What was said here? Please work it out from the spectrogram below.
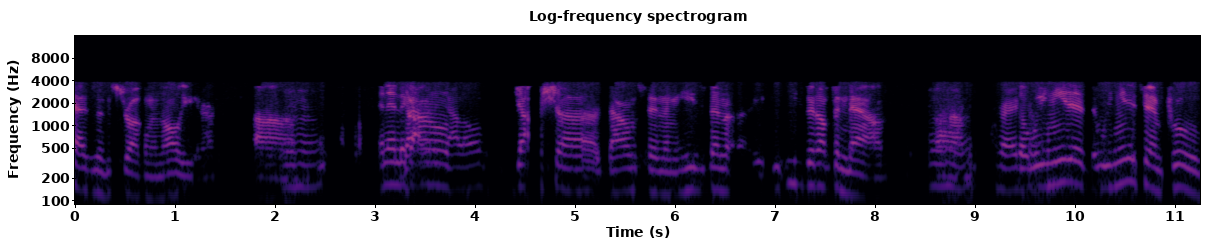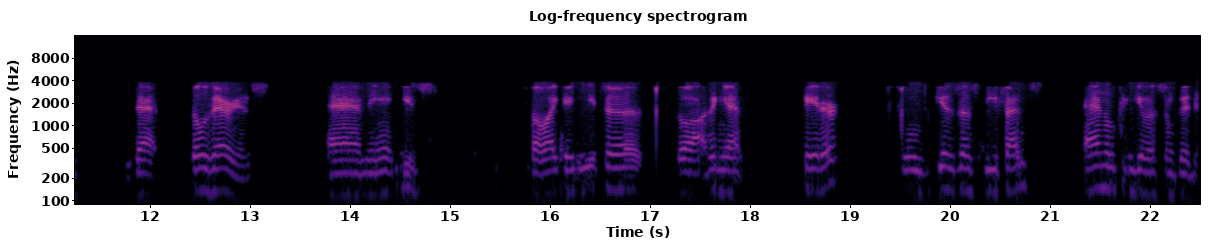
has been struggling all year. Um, hmm And then they got of Donald- Gallo. Josh uh, Donaldson, I mean, he's been he's been up and down. hmm Um, Very So we needed we needed to improve that those areas, and the Yankees felt like they need to go out and get Hader, who gives us defense and who can give us some good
